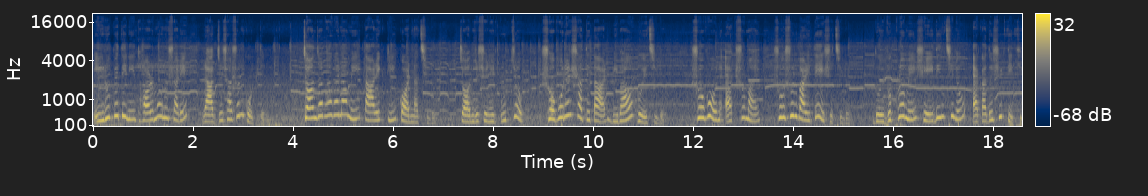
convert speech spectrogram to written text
এইরূপে তিনি ধর্ম অনুসারে রাজ্য শাসন করতেন। চন্দ্রভাগা নামে তার একটি কন্যা ছিল। চন্দ্রসেনের পুত্র শোভনের সাথে তার বিবাহ হয়েছিল। শোভন একসময় শ্বশুর বাড়িতে এসেছিল। দৈবক্রমে সেই দিন ছিল একাদশীর তিথি।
